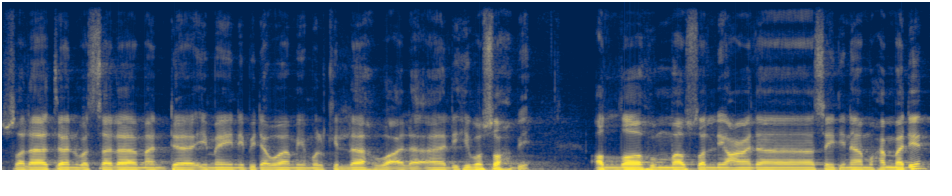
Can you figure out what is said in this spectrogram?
Salatan wa salaman daimain bidawami mulkillah wa ala alihi wa sahbihi. Allahumma salli ala Sayyidina Muhammadin.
